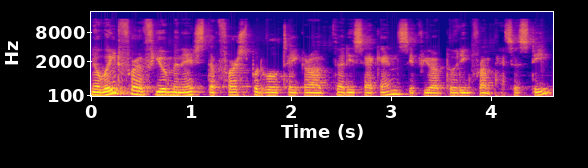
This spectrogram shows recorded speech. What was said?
Now wait for a few minutes, the first boot will take around 30 seconds if you are booting from SSD.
